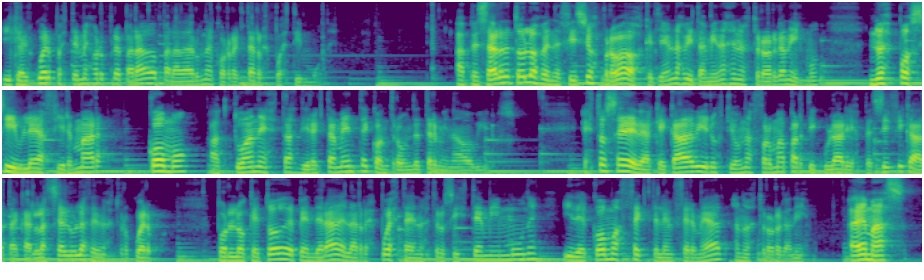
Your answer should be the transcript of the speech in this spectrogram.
y que el cuerpo esté mejor preparado para dar una correcta respuesta inmune. A pesar de todos los beneficios probados que tienen las vitaminas en nuestro organismo, no es posible afirmar cómo actúan estas directamente contra un determinado virus. Esto se debe a que cada virus tiene una forma particular y específica de atacar las células de nuestro cuerpo, por lo que todo dependerá de la respuesta de nuestro sistema inmune y de cómo afecte la enfermedad a nuestro organismo. Además,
